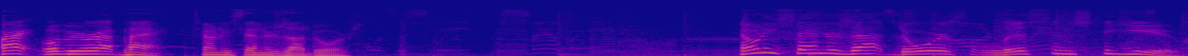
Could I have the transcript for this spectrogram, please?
All right, we'll be right back. Tony Sanders Outdoors. Tony Sanders Outdoors listens to you.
